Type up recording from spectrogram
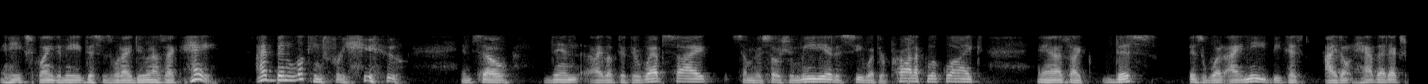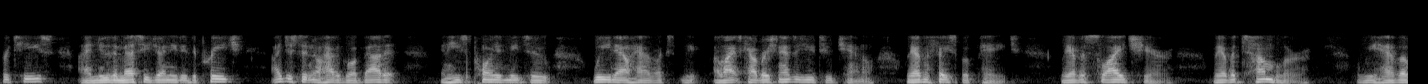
And he explained to me, "This is what I do." And I was like, "Hey, I've been looking for you." And so then I looked at their website, some of their social media to see what their product looked like, and I was like, "This is what I need because I don't have that expertise. I knew the message I needed to preach. I just didn't know how to go about it. and he's pointed me to. We now have Alliance Calibration has a YouTube channel. We have a Facebook page. We have a SlideShare. We have a Tumblr. We have a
